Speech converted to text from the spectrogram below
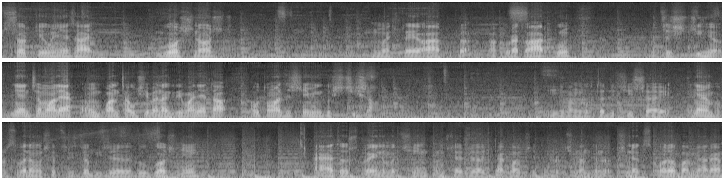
Sorki ogólnie za głośność. Mówię tutaj o, aku- akurat o Arku. Bo coś cicho, nie wiem czemu, ale jak on włącza u siebie nagrywanie, to automatycznie mi go ścisza. I mam go wtedy ciszej. Nie wiem, po prostu będę musiał coś zrobić, żeby był głośniej. Ale to już w kolejnym odcinku. Myślę, że tak wam się ten odcinek, ten odcinek spodoba w miarę.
